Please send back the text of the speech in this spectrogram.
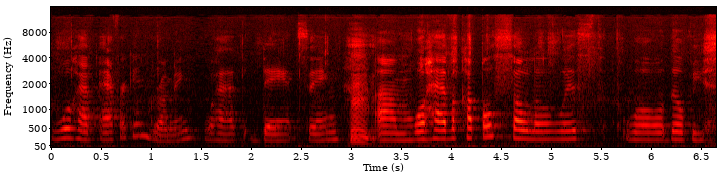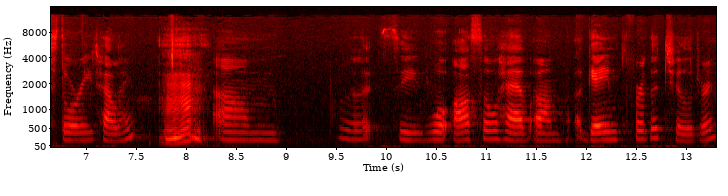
We'll have African drumming, we'll have dancing, um, we'll have a couple soloists, we'll, there'll be storytelling. Um, let's see, we'll also have, um, a game for the children.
